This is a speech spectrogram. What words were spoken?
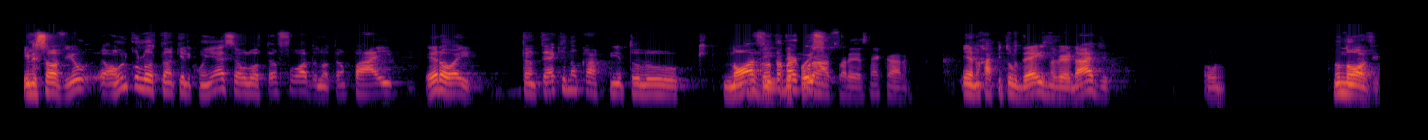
Ele só viu, o único Lotan que ele conhece é o Lotan foda, o Lotan pai, herói. Tanto é que no capítulo 9. Tanto depois... parece, né, cara? É, no capítulo 10, na verdade. Ou... No 9.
